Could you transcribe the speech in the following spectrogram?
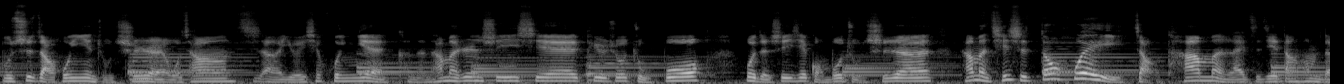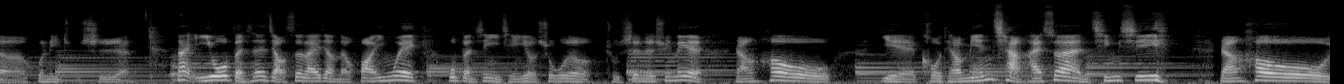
不是找婚宴主持人，我常常呃有一些婚宴，可能他们认识一些，譬如说主播或者是一些广播主持人，他们其实都会找他们来直接当他们的婚礼主持人。那以我本身的角色来讲的话，因为我本身以前也有受过主持人的训练，然后。也口条勉强还算清晰，然后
